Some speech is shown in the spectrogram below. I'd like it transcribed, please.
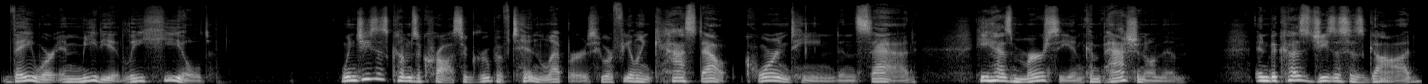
they were immediately healed. When Jesus comes across a group of ten lepers who are feeling cast out, quarantined, and sad, he has mercy and compassion on them. And because Jesus is God,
